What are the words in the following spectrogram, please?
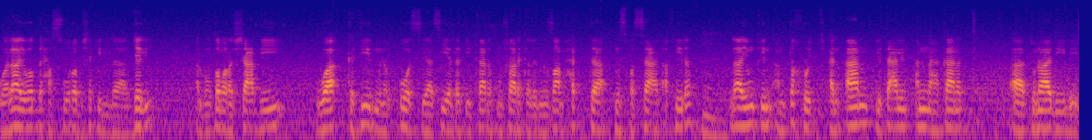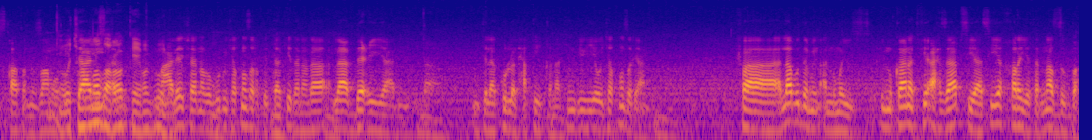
ولا يوضح الصورة بشكل جلي المؤتمر الشعبي وكثير من القوى السياسية التي كانت مشاركة للنظام حتى نصف الساعة الأخيرة مم. لا يمكن أن تخرج الآن لتعلن أنها كانت آه، تنادي بإسقاط النظام. وبالتالي نظر أوكي مقبول معلش أنا بقول وجهة نظر بالتاكيد أنا لا لا أدعي يعني نعم. امتلاك كل الحقيقة لكن دي هي وجهة نظر يعني فلا بد من أن نميز. إنه كانت في أحزاب سياسية خرجت الناس ضدها.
